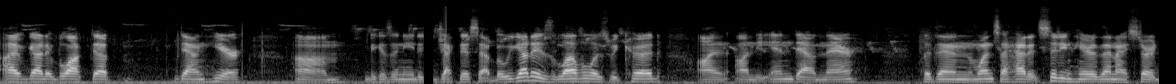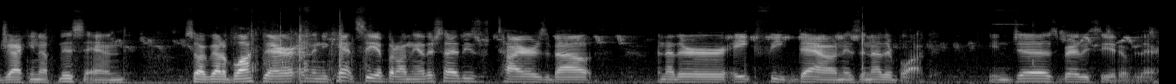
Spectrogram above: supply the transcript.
I've got it blocked up down here um, because I need jack this out. But we got it as level as we could on, on the end down there. But then once I had it sitting here, then I started jacking up this end. So I've got a block there, and then you can't see it, but on the other side of these tires, about another eight feet down, is another block. You can just barely see it over there.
